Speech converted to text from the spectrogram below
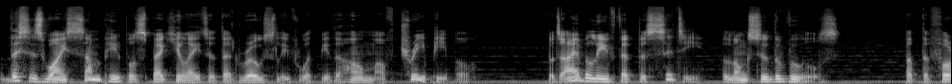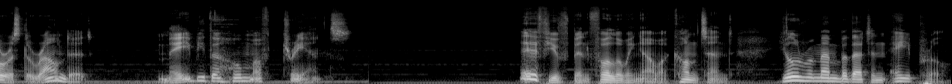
This is why some people speculated that Roseleaf would be the home of tree people. But I believe that the city belongs to the Vhouls, but the forest around it may be the home of Treants. If you've been following our content, you'll remember that in April,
